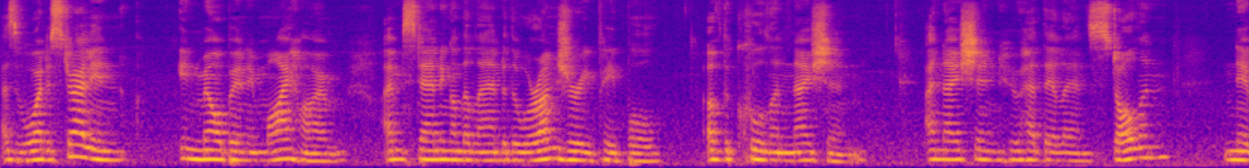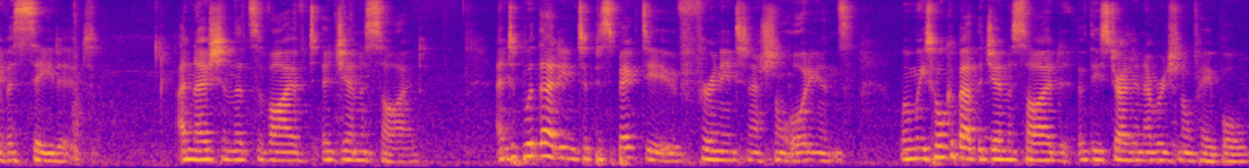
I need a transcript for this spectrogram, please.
As a white Australian in Melbourne, in my home, I'm standing on the land of the Wurundjeri people of the Kulin Nation, a nation who had their land stolen, never ceded, a nation that survived a genocide. And to put that into perspective for an international audience, when we talk about the genocide of the Australian Aboriginal people,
